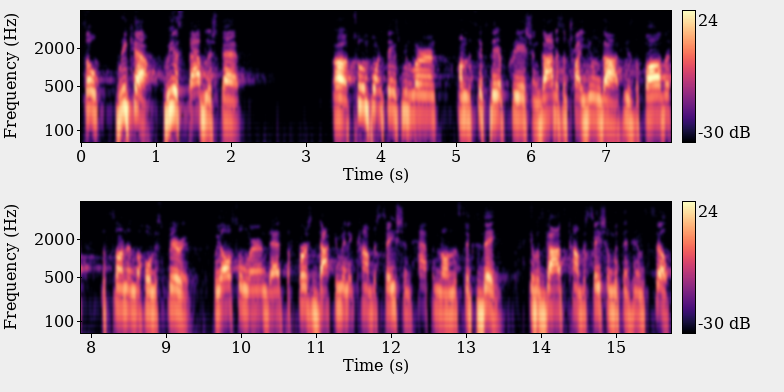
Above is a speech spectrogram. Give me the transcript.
So, recap we established that uh, two important things we learned on the sixth day of creation. God is a triune God. He's the Father, the Son, and the Holy Spirit. We also learned that the first documented conversation happened on the sixth day. It was God's conversation within Himself,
